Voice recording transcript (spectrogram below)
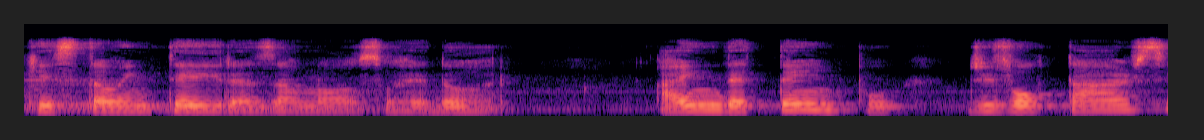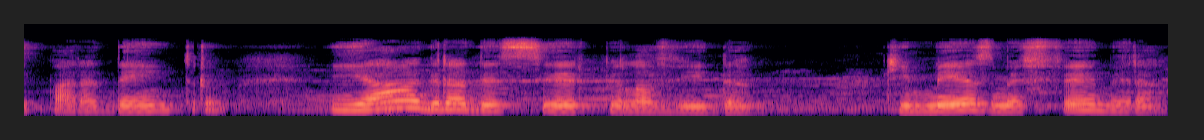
que estão inteiras ao nosso redor. Ainda é tempo de voltar-se para dentro e agradecer pela vida, que, mesmo efêmera,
